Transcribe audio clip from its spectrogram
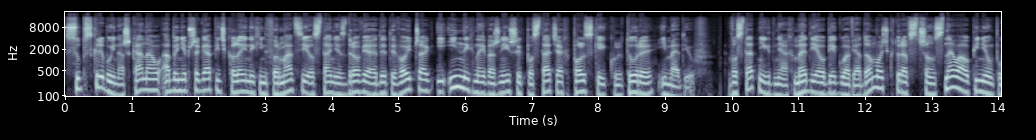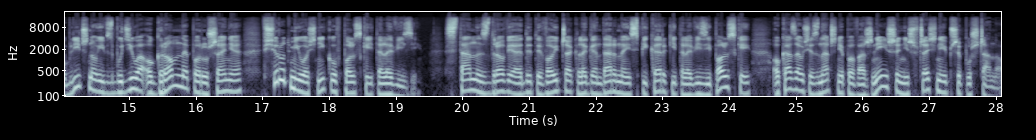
Subskrybuj nasz kanał, aby nie przegapić kolejnych informacji o stanie zdrowia Edyty Wojczak i innych najważniejszych postaciach polskiej kultury i mediów. W ostatnich dniach media obiegła wiadomość, która wstrząsnęła opinią publiczną i wzbudziła ogromne poruszenie wśród miłośników polskiej telewizji. Stan zdrowia Edyty Wojczak, legendarnej spikerki telewizji polskiej, okazał się znacznie poważniejszy niż wcześniej przypuszczano.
